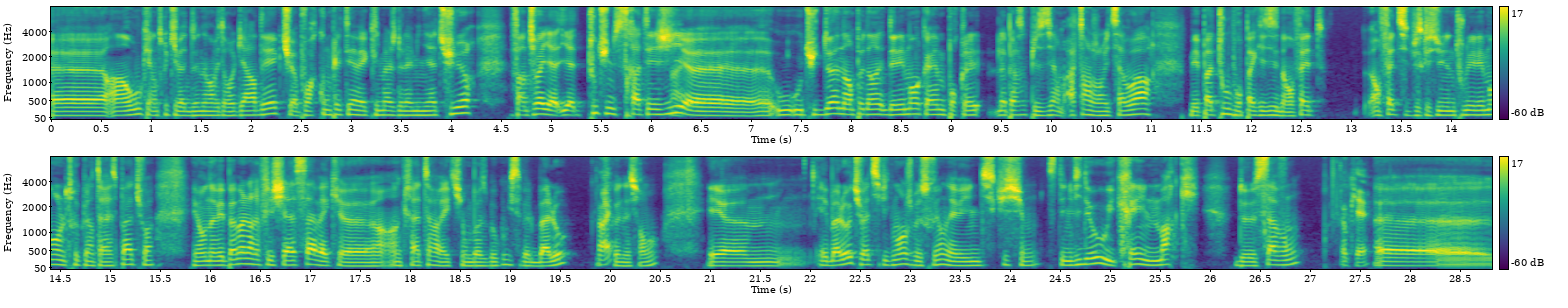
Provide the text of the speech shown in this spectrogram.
euh, un hook, un truc qui va te donner envie de regarder, que tu vas pouvoir compléter avec l'image de la miniature. Enfin, tu vois, il y a, y a toute une stratégie Ouais. euh, où, où tu donnes un peu d'éléments quand même pour que la personne puisse dire Attends, j'ai envie de savoir, mais pas tout pour pas qu'ils disent Bah, en fait. En fait, c'est parce que si tu donnes tout l'élément, le truc l'intéresse pas, tu vois. Et on avait pas mal réfléchi à ça avec euh, un créateur avec qui on bosse beaucoup qui s'appelle Balo, que Ouais. tu connais sûrement. Et, euh, et Balo, tu vois, typiquement, je me souviens, on avait une discussion. C'était une vidéo où il créait une marque de savon. Ok. Euh,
